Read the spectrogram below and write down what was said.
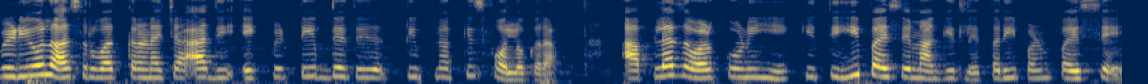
व्हिडिओला सुरुवात करण्याच्या आधी एक मी टीप देते टीप नक्कीच फॉलो करा. आपल्याजवळ कोणीही कितीही पैसे मागितले तरी पण पैसे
